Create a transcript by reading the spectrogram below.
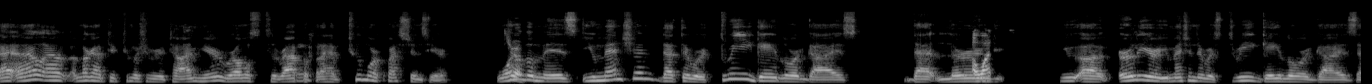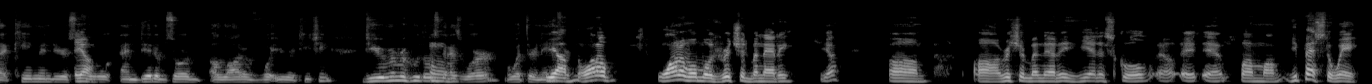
I, I am not going to take too much of your time here. We're almost to wrap mm-hmm. up, but I have two more questions here. One sure. of them is you mentioned that there were three Gaylord guys that learned you uh earlier you mentioned there was three Gaylord guys that came into your school yeah. and did absorb a lot of what you were teaching. Do you remember who those mm. guys were or what their names? Yeah, were? one of one of them was Richard Manetti. Yeah, um, uh, Richard Manetti. He had a school. Uh, it, it, um, um, he passed away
